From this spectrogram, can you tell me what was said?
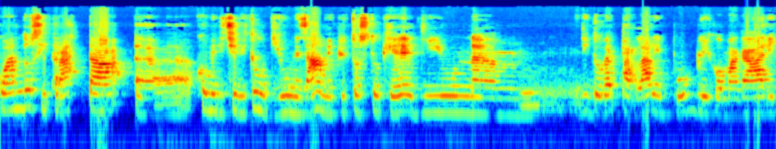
quando si tratta, eh, come dicevi tu, di un esame piuttosto che di un... Um, di dover parlare in pubblico magari,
